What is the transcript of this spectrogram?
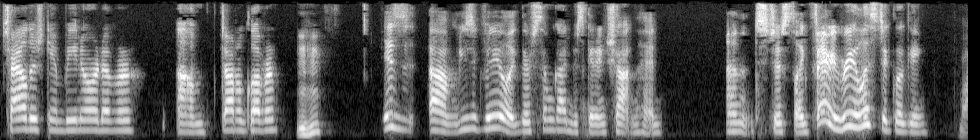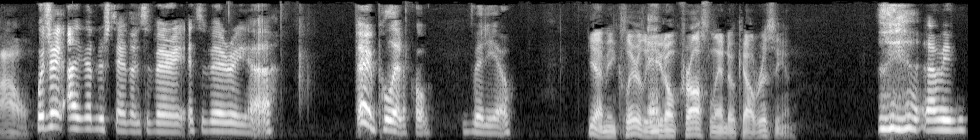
childish Gambino or whatever, um Donald Glover, hmm his um music video like there's some guy just getting shot in the head, and it's just like very realistic looking, Wow. which I, I understand that it's a very it's a very uh very political video. Yeah, I mean, clearly you don't cross Lando Calrissian. Yeah, I mean,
